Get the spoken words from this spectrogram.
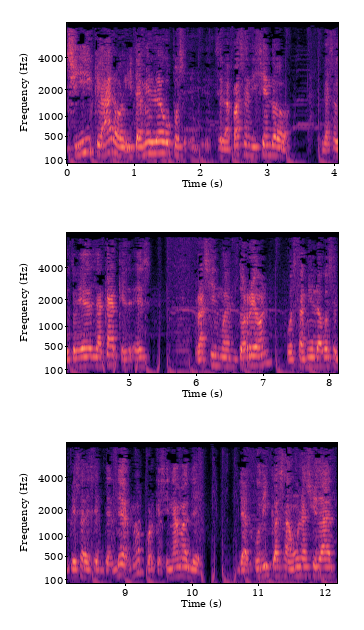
Sí, claro, y también luego pues se la pasan diciendo las autoridades de acá que es racismo en Torreón, pues también luego se empieza a desentender, ¿no? Porque si nada más le, le adjudicas a una ciudad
